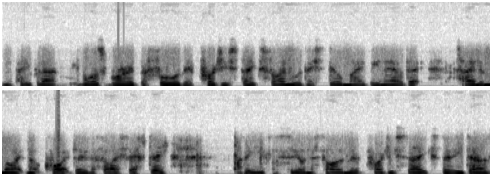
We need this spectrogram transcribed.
And people are, was worried before the produce stakes final. They still may be now that Taylor might not quite do the 550. I think you can see on the final of produce stakes that he does.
